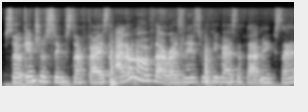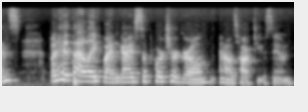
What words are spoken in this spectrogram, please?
So interesting stuff, guys. I don't know if that resonates with you guys, if that makes sense, but hit that like button, guys. Support your girl, and I'll talk to you soon.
